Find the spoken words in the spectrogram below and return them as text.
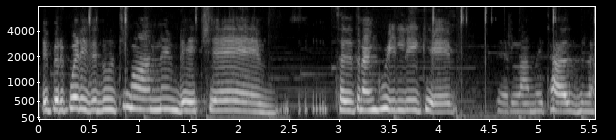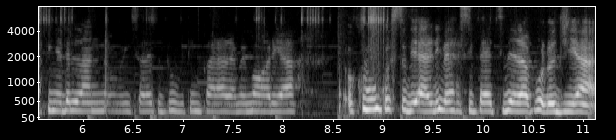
E per quelli dell'ultimo anno invece state tranquilli che per la metà della fine dell'anno vi sarete dovuti imparare a memoria o comunque studiare diversi pezzi dell'apologia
